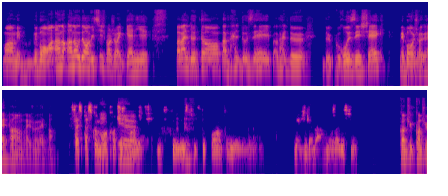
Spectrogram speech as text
moi, mais, mais bon, un, an- un an ou deux en VC, je pense que j'aurais gagné pas mal de temps, pas mal d'oseille, pas mal de, de gros échecs. Mais bon, je regrette pas en vrai, je regrette pas. Ça se passe comment Et, quand tu euh, un VC? C'est quoi un peu le- la vie là-bas, dans un VC? Quand tu, quand tu,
